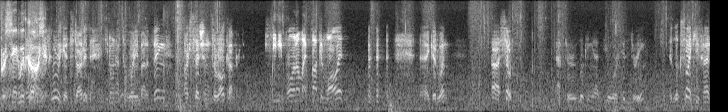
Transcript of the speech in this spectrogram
Proceed with caution. Before we get started, you don't have to worry about a thing. Our sessions are all covered. You see me pulling out my fucking wallet? uh, good one. Uh, so, after looking at your history, it looks like you've had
